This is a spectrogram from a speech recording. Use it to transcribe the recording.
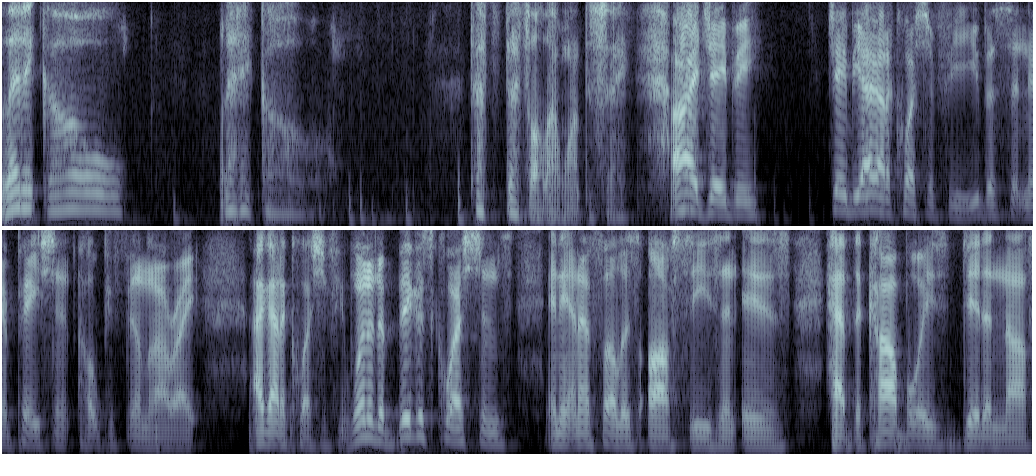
Let it go. Let it go. That's that's all I want to say. All right, JB. JB, I got a question for you. You've been sitting there patient. I hope you're feeling all right. I got a question for you. One of the biggest questions in the NFL this offseason is have the Cowboys did enough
